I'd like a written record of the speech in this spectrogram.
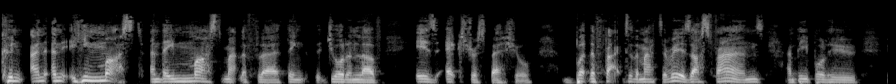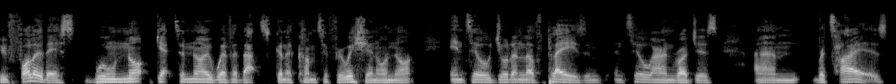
couldn't, and, and he must, and they must, Matt LaFleur, think that Jordan Love is extra special. But the fact of the matter is, us fans and people who, who follow this will not get to know whether that's going to come to fruition or not until Jordan Love plays and until Aaron Rodgers um, retires.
